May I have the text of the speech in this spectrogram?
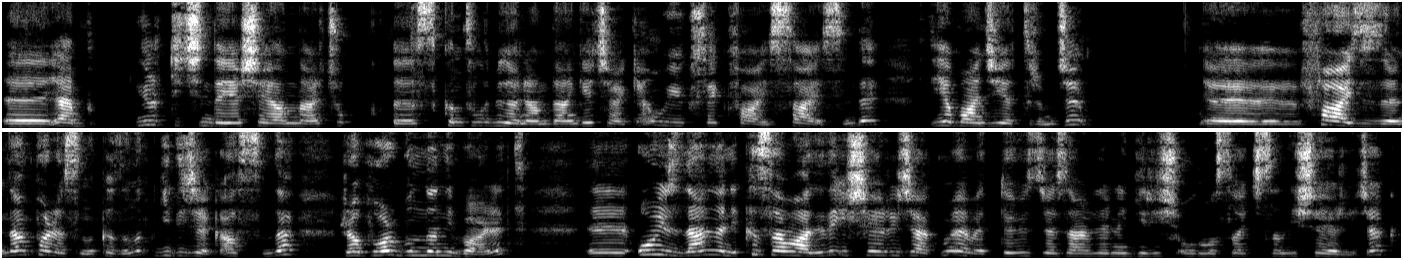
E, yani yurt içinde yaşayanlar çok e, sıkıntılı bir dönemden geçerken bu yüksek faiz sayesinde yabancı yatırımcı e, faiz üzerinden parasını kazanıp gidecek aslında rapor bundan ibaret. E, o yüzden hani kısa vadede işe yarayacak mı? Evet döviz rezervlerine giriş olması açısından işe yarayacak.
